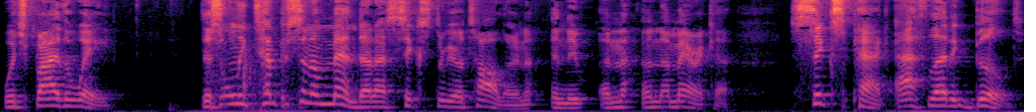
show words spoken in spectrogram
Which, by the way, there's only ten percent of men that are six three or taller in in, the, in, in America six pack, athletic build.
